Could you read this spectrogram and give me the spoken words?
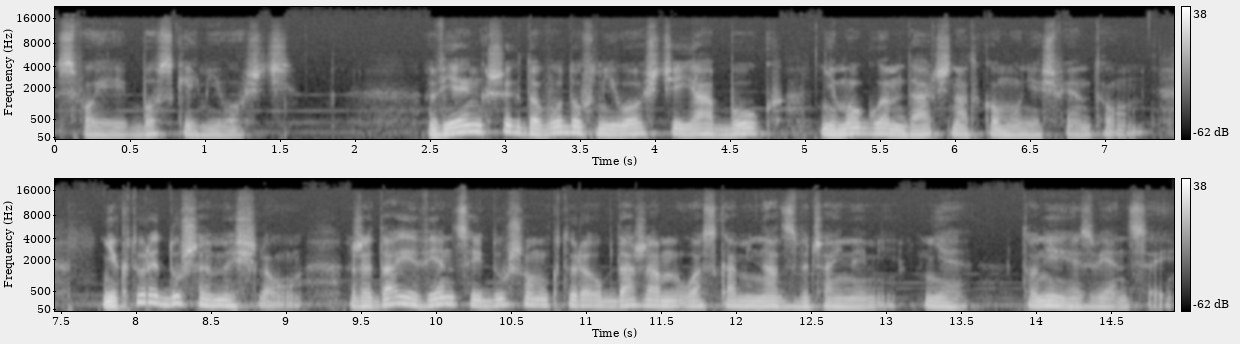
swojej boskiej miłości. Większych dowodów miłości ja, Bóg, nie mogłem dać nad Komunię Świętą. Niektóre dusze myślą, że daję więcej duszom, które obdarzam łaskami nadzwyczajnymi. Nie, to nie jest więcej.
